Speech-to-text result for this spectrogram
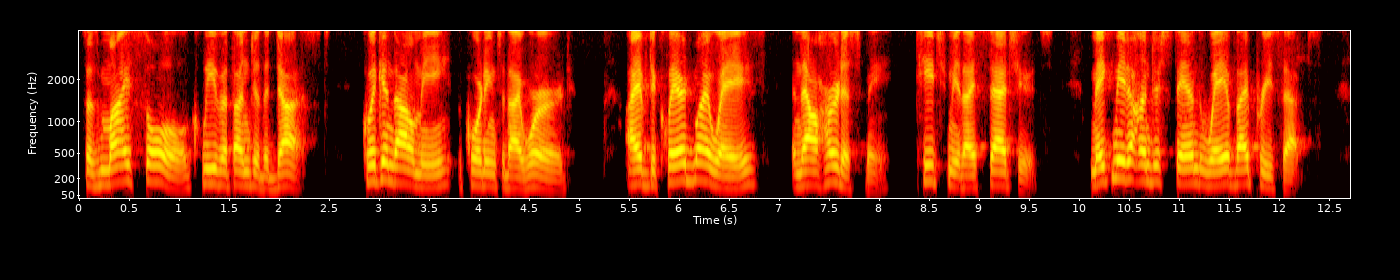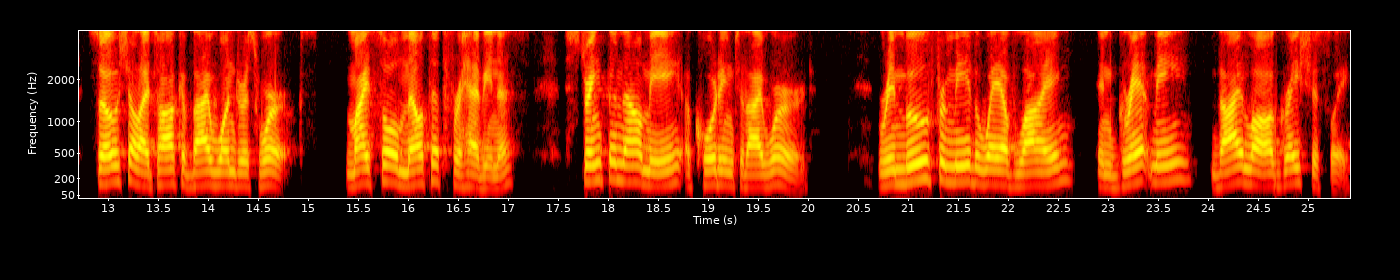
says, My soul cleaveth unto the dust. Quicken thou me according to thy word. I have declared my ways, and thou heardest me. Teach me thy statutes. Make me to understand the way of thy precepts. So shall I talk of thy wondrous works. My soul melteth for heaviness. Strengthen thou me according to thy word. Remove from me the way of lying, and grant me thy law graciously.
